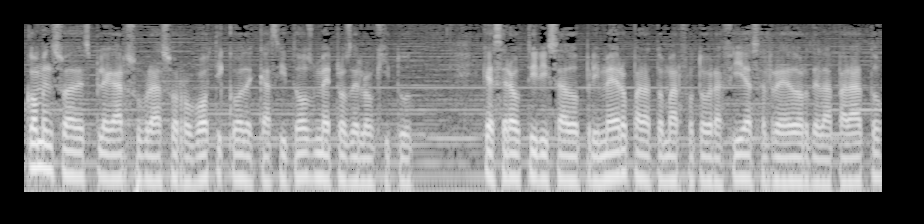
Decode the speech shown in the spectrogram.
comenzó a desplegar su brazo robótico de casi 2 metros de longitud, que será utilizado primero para tomar fotografías alrededor del aparato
